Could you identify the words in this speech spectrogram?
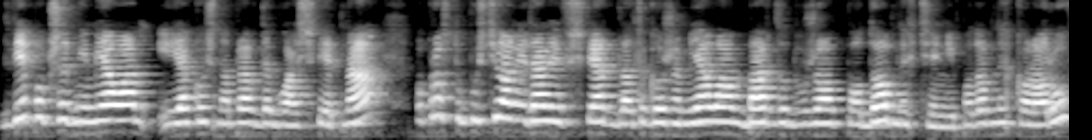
Dwie poprzednie miałam i jakoś naprawdę była świetna. Po prostu puściłam je dalej w świat, dlatego że miałam bardzo dużo podobnych cieni, podobnych kolorów.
